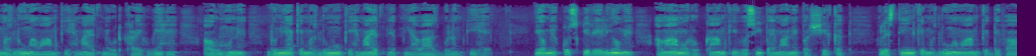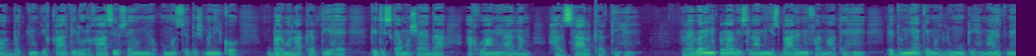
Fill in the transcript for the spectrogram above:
مظلوم عوام کی حمایت میں اٹھ کھڑے ہوئے ہیں اور انہوں نے دنیا کے مظلوموں کی حمایت میں اپنی آواز بلند کی ہے۔ یوم قدس کی ریلیوں میں عوام اور حکام کی وسیع پیمانے پر شرکت، فلسطین کے مظلوم عوام کے دفاع اور بچوں کی قاتل اور غاصب سے انہیں حکومت سے دشمنی کو برملا کرتی ہے کہ جس کا مشاہدہ اقوام عالم ہر سال کرتی ہیں۔ رہبر انقلاب اسلامی اس بارے میں فرماتے ہیں کہ دنیا کے مظلوموں کی حمایت میں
